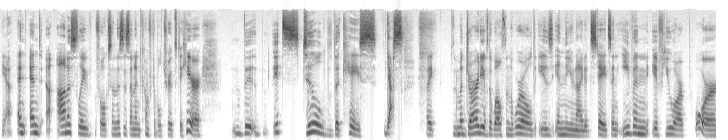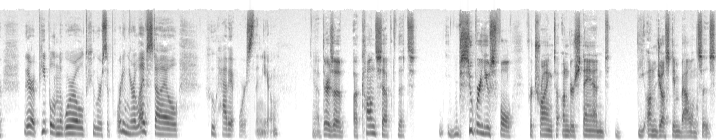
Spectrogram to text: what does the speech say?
Yeah. And and uh, honestly, folks, and this is an uncomfortable truth to hear, the it's still the case. Yes. Like the majority of the wealth in the world is in the United States, and even if you are poor, there are people in the world who are supporting your lifestyle who have it worse than you. Yeah, there's a, a concept that's super useful for trying to understand the unjust imbalances,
